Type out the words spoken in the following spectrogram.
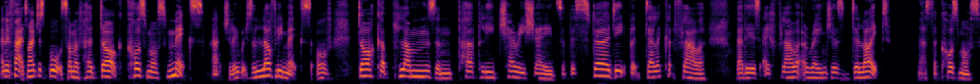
And in fact, I just bought some of her dark cosmos mix, actually, which is a lovely mix of darker plums and purpley cherry shades of this sturdy but delicate flower that is a flower arranger's delight. That's the cosmos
